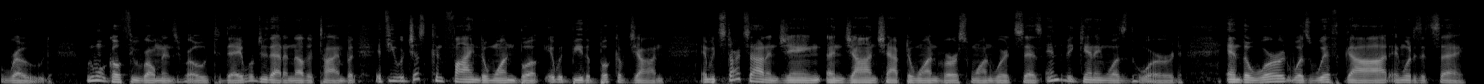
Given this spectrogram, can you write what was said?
Road. We won't go through Romans Road today. We'll do that another time. But if you were just confined to one book, it would be the book of John. And it starts out in, Jane, in John chapter 1, verse 1, where it says, In the beginning was the Word, and the Word was with God. And what does it say?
